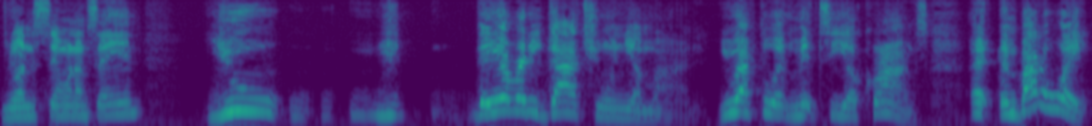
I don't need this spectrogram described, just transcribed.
You understand what I'm saying? You, you, they already got you in your mind. You have to admit to your crimes. And, and by the way,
